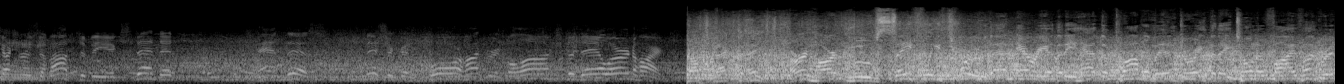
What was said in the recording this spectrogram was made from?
Checkers about to be extended. And this Michigan 400 belongs to Dale Earnhardt. Back to eight. Earnhardt moves safely through that area that he had the problem in during the Daytona 500.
